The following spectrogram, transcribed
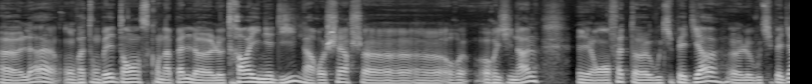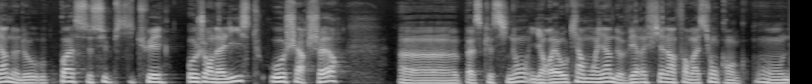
euh, là, on va tomber dans ce qu'on appelle euh, le, travail inédit, la recherche euh, originale. Et en fait, Wikipédia, le Wikipédien ne doit pas se substituer aux journalistes ou aux chercheurs. parce que sinon, il n'y aurait aucun moyen de vérifier l'information quand on...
